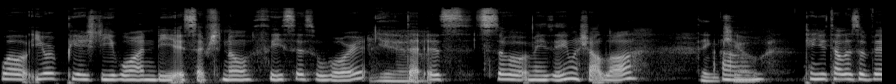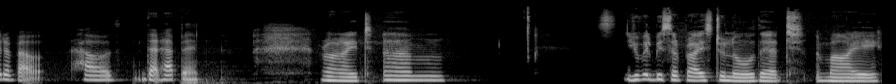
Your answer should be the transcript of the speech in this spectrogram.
Well, your PhD won the Exceptional Thesis Award. Yeah. That is so amazing, mashallah. Thank you. Um, can you tell us a bit about how that happened? Right. Um, you will be surprised to know that my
